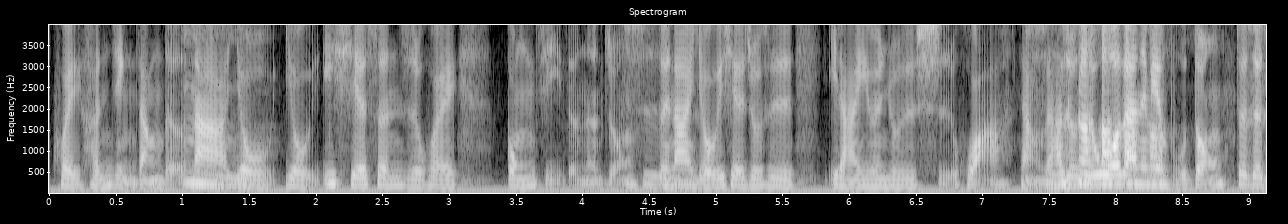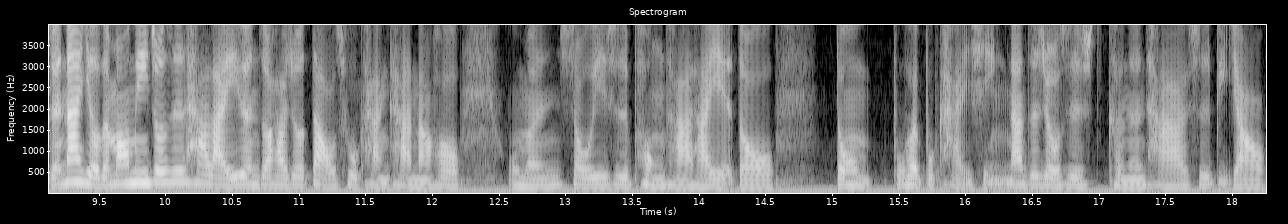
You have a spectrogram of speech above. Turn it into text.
会很紧张的，那嗯有有一些甚至会攻击的那种。对，那有一些就是一来医院就是石化这样子，它就是窝在那边不动。对对对，那有的猫咪就是它来医院之后，它就到处看看，然后我们兽医师碰它，它也都都不会不开心。那这就是可能它是比较。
